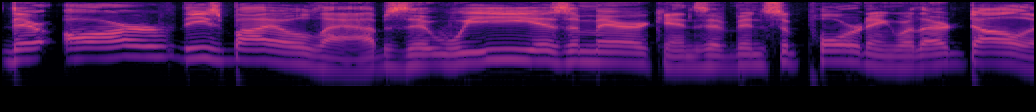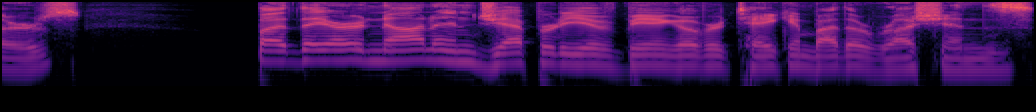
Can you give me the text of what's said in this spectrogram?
There are these biolabs that we as Americans have been supporting with our dollars, but they are not in jeopardy of being overtaken by the Russians.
